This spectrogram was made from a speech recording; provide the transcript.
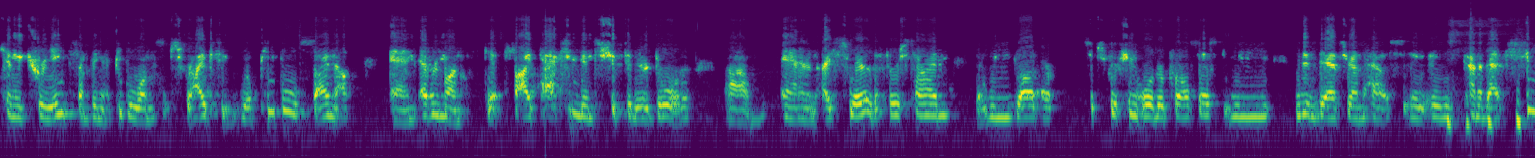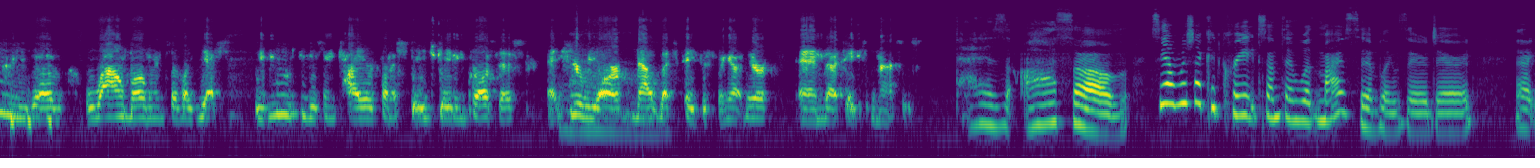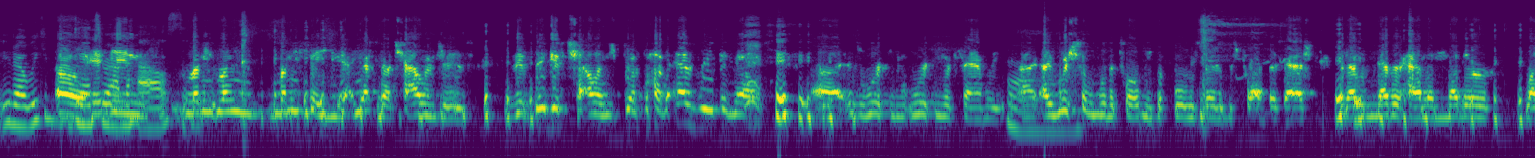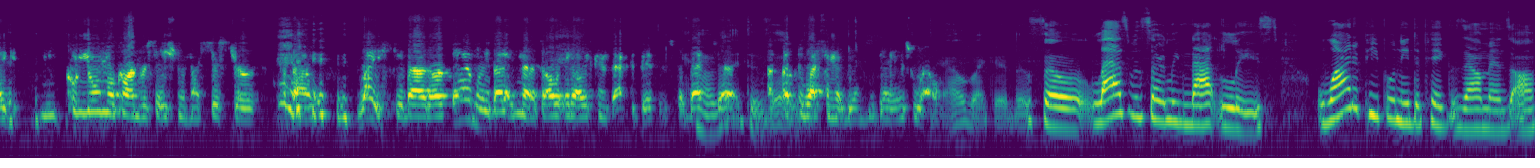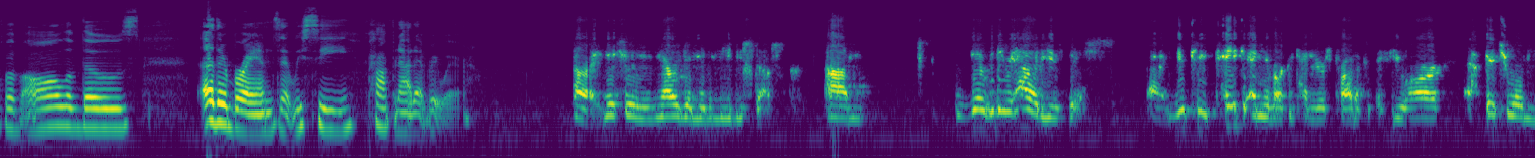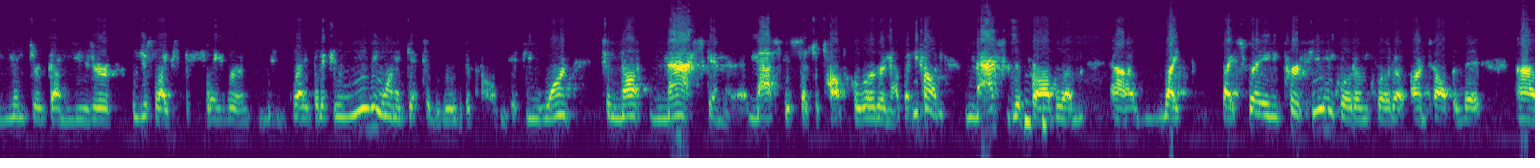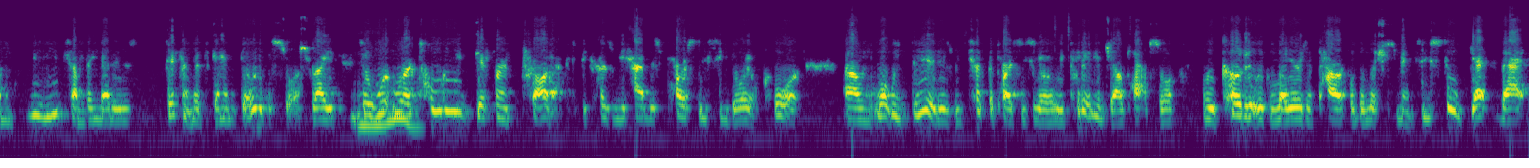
can we create something that people want to subscribe to? Will people sign up and every month get five packs of mints shipped to their door? Um, and I swear, the first time that we got our subscription order processed, we we didn't dance around the house. It, it was kind of that series of wow moments of like, yes, we've moved through this entire kind of stage gating process, and here we are. Now let's take this thing out there and uh, take it to the masses. That is awesome. See, I wish I could create something with my siblings there, Jared. Uh, you know, we can oh, dance and, around and the house. Let me let me let me say, you, asked about challenges. The biggest challenge, above everything else, uh, is working working with family. Oh. I, I, wish someone would have told me before we started this process, Ash, that I would never have another like normal conversation with my sister about life, about our family, about it. No, it's all it always comes back to business. But that's uh, a, a blessing at the end of the day as well. Oh my goodness! So, last but certainly not least why do people need to pick Zelmin's off of all of those other brands that we see popping out everywhere? All right, this is now we're getting into the meaty stuff. Um, the, the reality is this: uh, you can take any of our competitors' products if you are a habitual mint or gum user who just likes the flavor of mint, right? But if you really want to get to the root of the problem, if you want to not mask, and mask is such a topical word right now, but not mask the problem, uh, like by spraying perfume, quote unquote, on top of it, um, you need something that is different that's going to go to the source, right? Mm-hmm. So we're, we're, a totally different product because we have this parsley seed oil core. Um, what we did is we took the parsley seed oil, we put it in a gel capsule, and we coated it with layers of powerful, delicious mint. So you still get that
